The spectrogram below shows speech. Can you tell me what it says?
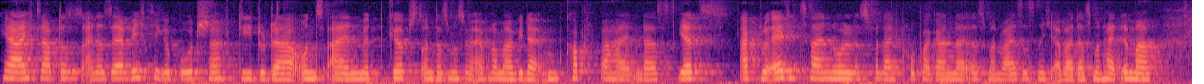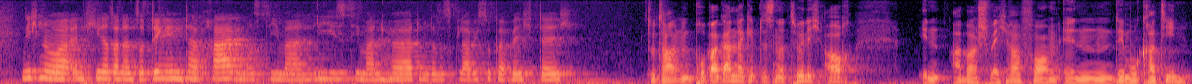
Ja, ich glaube, das ist eine sehr wichtige Botschaft, die du da uns allen mitgibst. Und das müssen wir einfach mal wieder im Kopf behalten, dass jetzt aktuell die Zahl Null ist, vielleicht Propaganda ist, man weiß es nicht, aber dass man halt immer nicht nur in China, sondern so Dinge hinterfragen muss, die man liest, die man hört. Und das ist, glaube ich, super wichtig. Total. Und Propaganda gibt es natürlich auch in aber schwächerer Form in Demokratien.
